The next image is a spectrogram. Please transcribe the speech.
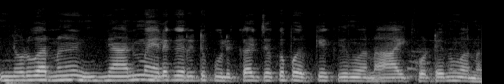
എന്നോട് പറഞ്ഞു ഞാനും മേലെ കയറിയിട്ട് കുലുക്ക ഇജ്ജൊക്കെ പെറുക്കി വെക്കുമെന്ന് പറഞ്ഞു. ആയിക്കോട്ടെ എന്ന് പറഞ്ഞു.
